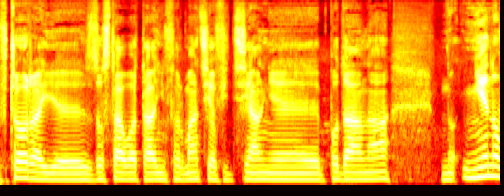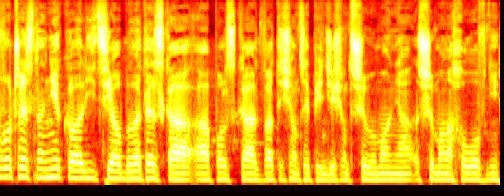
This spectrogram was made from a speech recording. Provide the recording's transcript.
Wczoraj została ta informacja oficjalnie podana. No, nie nowoczesna, nie koalicja obywatelska, a Polska 2050 Szymona, Szymona Hołowni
